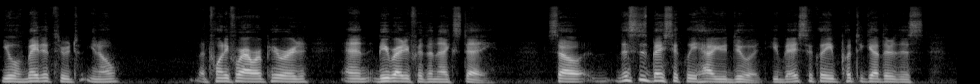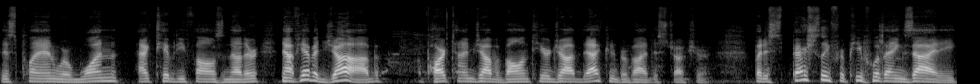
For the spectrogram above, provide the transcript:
you'll have made it through, you know, a 24 hour period and be ready for the next day. So this is basically how you do it. You basically put together this, this plan where one activity follows another. Now, if you have a job, a part-time job, a volunteer job, that can provide the structure. But especially for people with anxiety,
